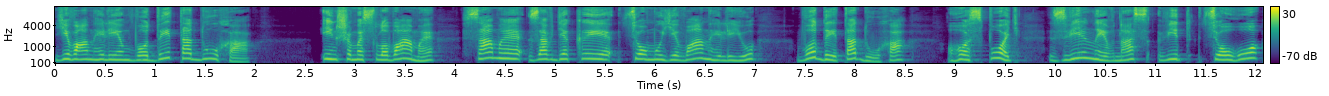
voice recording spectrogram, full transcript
Євангелієм води та духа. Іншими словами, саме завдяки цьому Євангелію води та духа, Господь звільнив нас від цього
